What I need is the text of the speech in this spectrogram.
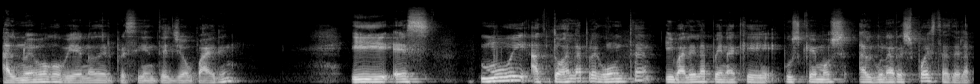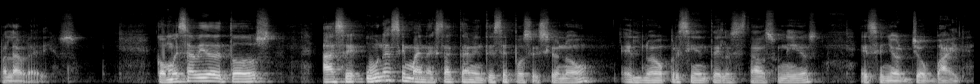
al nuevo gobierno del presidente Joe Biden? Y es muy actual la pregunta y vale la pena que busquemos algunas respuestas de la palabra de Dios. Como es sabido de todos, hace una semana exactamente se posesionó el nuevo presidente de los Estados Unidos, el señor Joe Biden.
